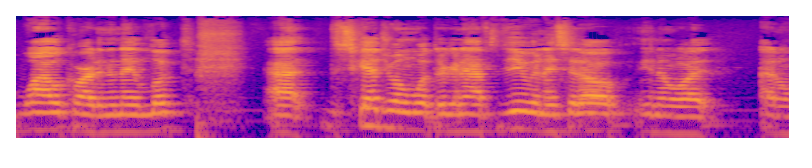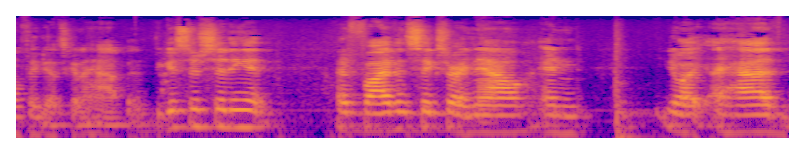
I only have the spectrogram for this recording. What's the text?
wild card, and then I looked at the schedule and what they're gonna have to do, and I said, oh, you know what? I don't think that's gonna happen because they're sitting at at five and six right now, and you know I, I had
